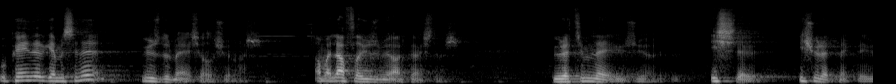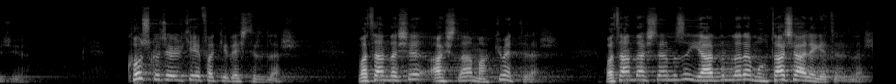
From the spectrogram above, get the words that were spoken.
bu peynir gemisini yüzdürmeye çalışıyorlar. Ama lafla yüzmüyor arkadaşlar. Üretimle yüzüyor. İşle, iş üretmekle yüzüyor. Koskoca ülkeyi fakirleştirdiler. Vatandaşı açlığa mahkum ettiler. Vatandaşlarımızı yardımlara muhtaç hale getirdiler.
